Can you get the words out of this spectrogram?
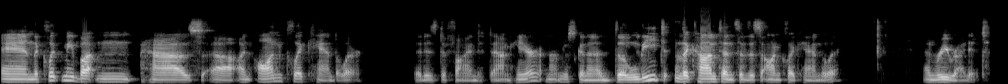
And the click me button has uh, an on-click handler that is defined down here. And I'm just going to delete the contents of this on-click handler and rewrite it.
